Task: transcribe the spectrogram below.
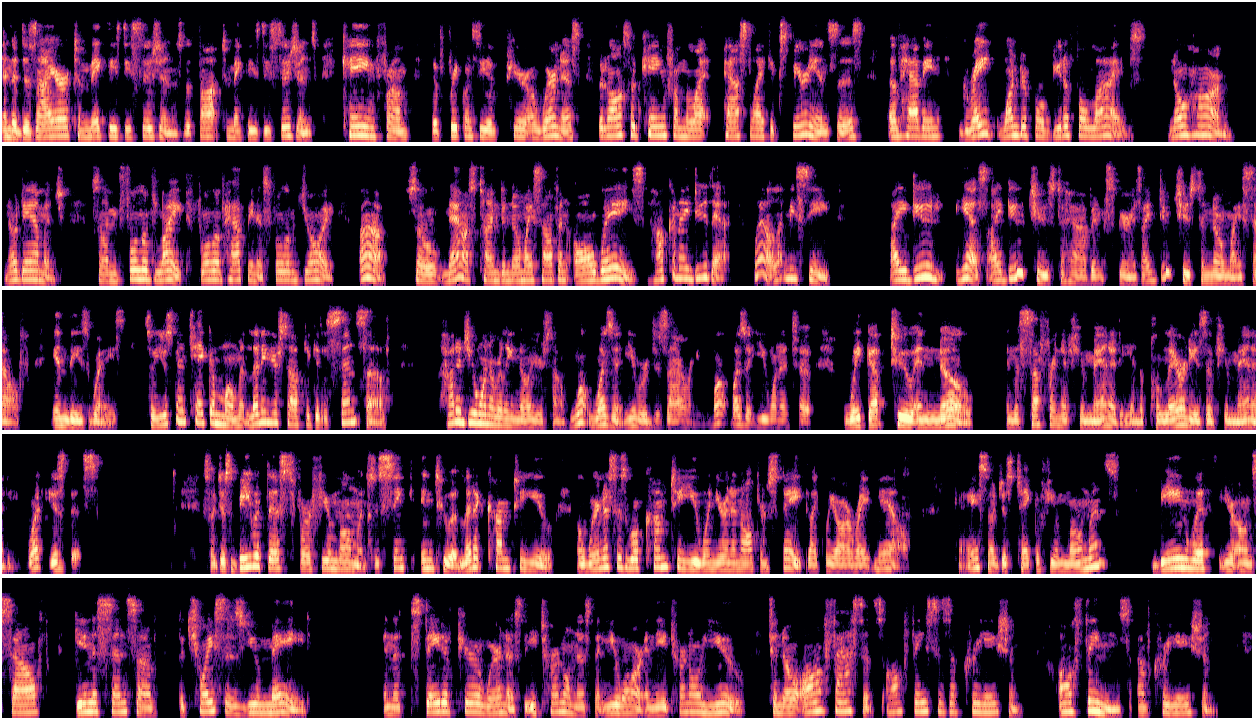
And the desire to make these decisions, the thought to make these decisions came from the frequency of pure awareness, but it also came from the past life experiences of having great, wonderful, beautiful lives. No harm, no damage. So I'm full of light, full of happiness, full of joy. Ah, so now it's time to know myself in all ways. How can I do that? Well, let me see. I do, yes, I do choose to have an experience. I do choose to know myself in these ways. So you're just going to take a moment, letting yourself to get a sense of how did you want to really know yourself? What was it you were desiring? What was it you wanted to wake up to and know in the suffering of humanity and the polarities of humanity? What is this? So just be with this for a few moments. Just sink into it. Let it come to you. Awarenesses will come to you when you're in an altered state like we are right now. Okay, so just take a few moments, being with your own self, getting a sense of the choices you made in the state of pure awareness, the eternalness that you are, in the eternal you, to know all facets, all faces of creation, all things of creation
